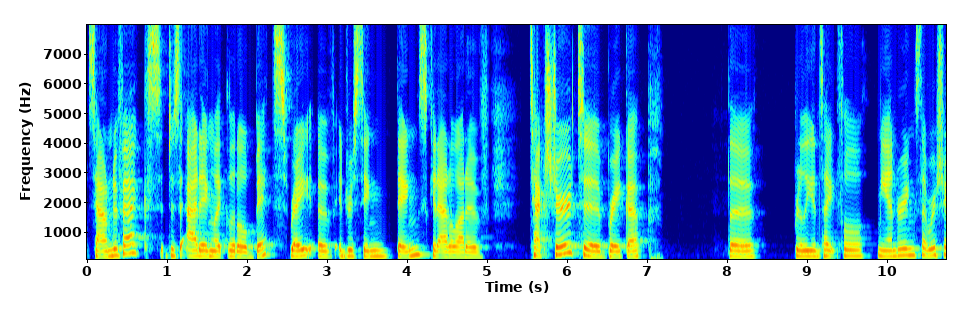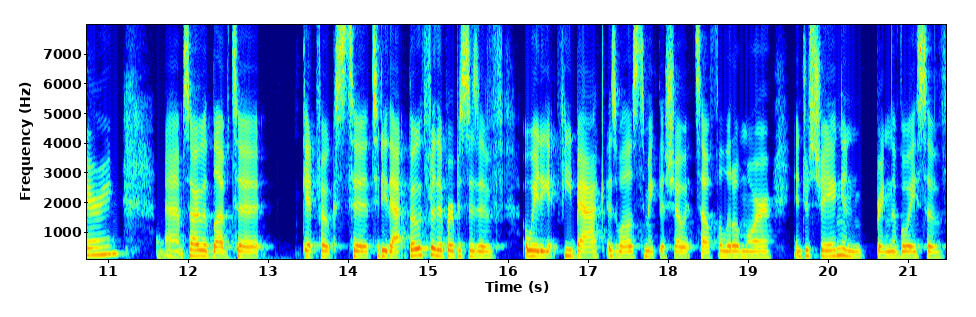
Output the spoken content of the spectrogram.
sound effects, just adding like little bits, right, of interesting things could add a lot of texture to break up the really insightful meanderings that we're sharing. Um, so I would love to get folks to to do that, both for the purposes of a way to get feedback, as well as to make the show itself a little more interesting and bring the voice of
